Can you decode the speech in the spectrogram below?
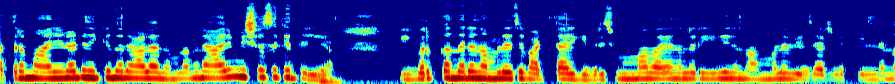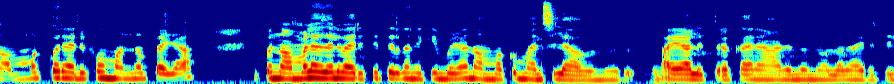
അത്ര മാന്യനായിട്ട് നിൽക്കുന്ന ഒരാളാണ് നമ്മളങ്ങനെ ആരും വിശ്വസിക്കത്തില്ല. ഇവർക്ക് അന്നേരം നമ്മൾ വെച്ച് വട്ടായിരിക്കും. ഇവർ ചുമ്മാ പറയാനുള്ള രീതിയിൽ നമ്മൾ വിചാരിച്ചില്ല. പിന്നെ നമുക്കൊരു അനുഭവം വന്നപ്പോഴാ ഇപ്പൊ നമ്മളെ അതിൽ വരുത്തി തീർക്കാൻ നിൽക്കുമ്പോഴാണ് നമുക്ക് മനസ്സിലാവുന്നത്. അയാൾ ഇത്രക്കാരാണെന്നുള്ള കാര്യത്തിൽ.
